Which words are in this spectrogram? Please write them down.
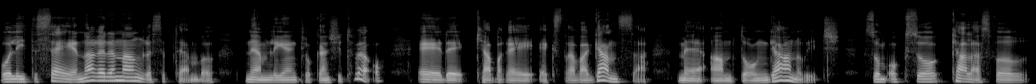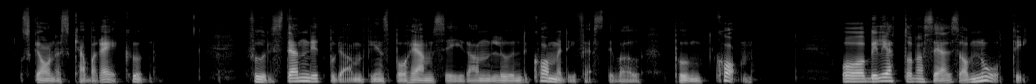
Och lite senare den 2 september, nämligen klockan 22, är det Cabaret Extravaganza med Anton Ganovic, som också kallas för Skånes kabarékung. Fullständigt program finns på hemsidan lundcomedyfestival.com. Och biljetterna säljs av Nortic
